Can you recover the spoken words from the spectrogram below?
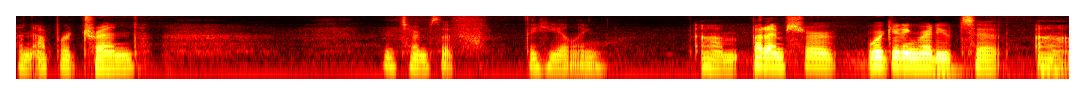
an upward trend in terms of the healing. Um, but I'm sure we're getting ready to uh,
